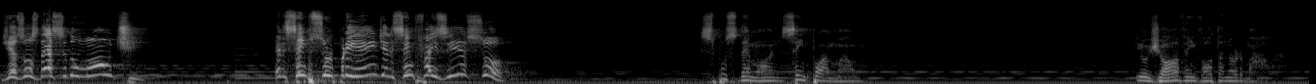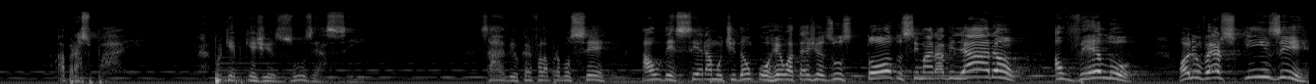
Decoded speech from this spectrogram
Jesus desce do monte. Ele sempre surpreende, ele sempre faz isso. Expulsa o demônio, sem pôr a mão. E o jovem volta normal. Abraça o pai. Por quê? Porque Jesus é assim. Sabe, eu quero falar para você. Ao descer, a multidão correu até Jesus. Todos se maravilharam ao vê-lo. Olha o verso 15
